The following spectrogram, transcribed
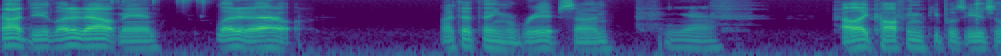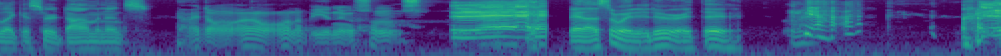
Nah, dude, let it out, man. Let it out. Let that thing rip, son. Yeah. I like coughing people's ears to like assert dominance. I don't I don't want to be a nuisance. Yeah, that's the way to do it right there. Yeah. I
